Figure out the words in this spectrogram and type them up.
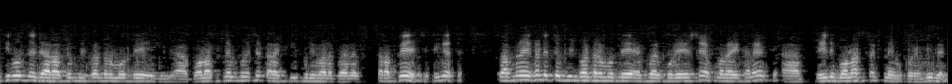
ইতিমধ্যে যারা চব্বিশ ঘণ্টার মধ্যে বোনাস ক্লেম করেছে, তারা কি পরিমাণে ব্যালেন্স তারা পেয়েছে, ঠিক আছে? তো আপনারা এখানে চব্বিশ ঘণ্টার মধ্যে একবার করে এসে আপনারা এখানে ডেইলি বোনাসটা ক্লেম করে নেবেন।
